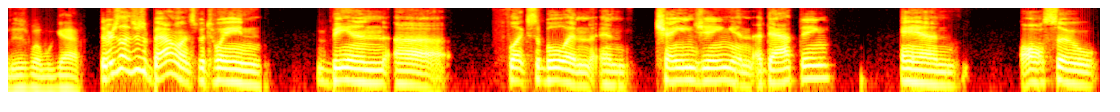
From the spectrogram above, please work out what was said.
this is what we got. There's like there's a balance between being uh, flexible and and changing and adapting, and also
